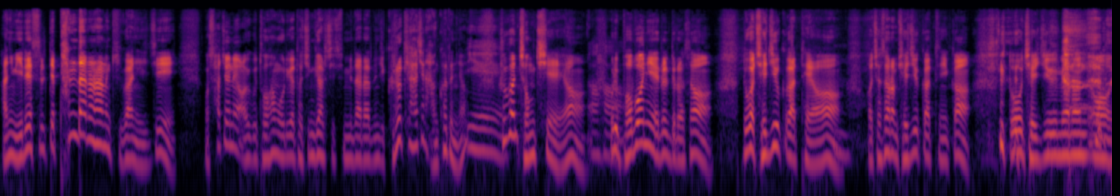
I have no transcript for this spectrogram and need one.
아니면 이랬을 때 판단을 하는 기관이지 뭐 사전에 아이고 더 하면 우리가 더 징계할 수 있습니다라든지 그렇게 하진 않거든요. 예. 그건 정치예요. 아하. 우리 법원이 예를 들어서 누가 죄 지을 것 같아요. 음. 어, 저 사람 죄 지을 것 같으니까 또 죄 지으면은 어,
